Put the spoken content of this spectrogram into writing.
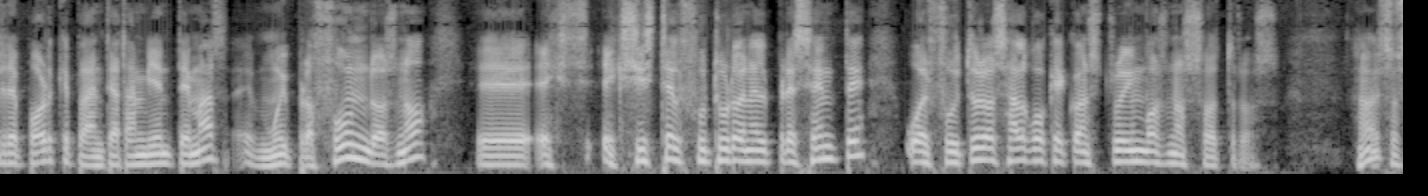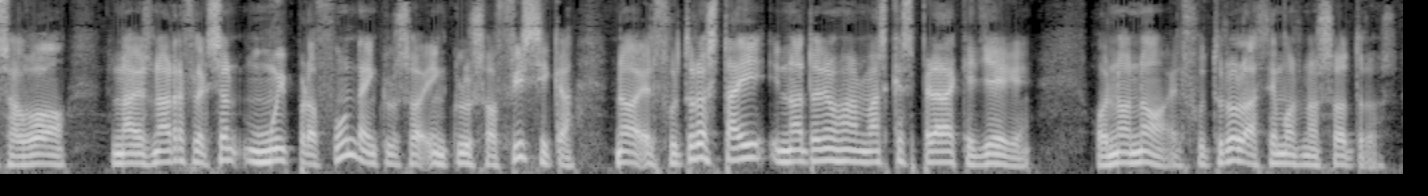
Report que plantea también temas eh, muy profundos, ¿no? Ex- ¿Existe el futuro en el presente o el futuro es algo que construimos nosotros? ¿No? Eso es algo, no, es una reflexión muy profunda, incluso, incluso física. No, el futuro está ahí y no tenemos más que esperar a que llegue. O no, no, el futuro lo hacemos nosotros.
